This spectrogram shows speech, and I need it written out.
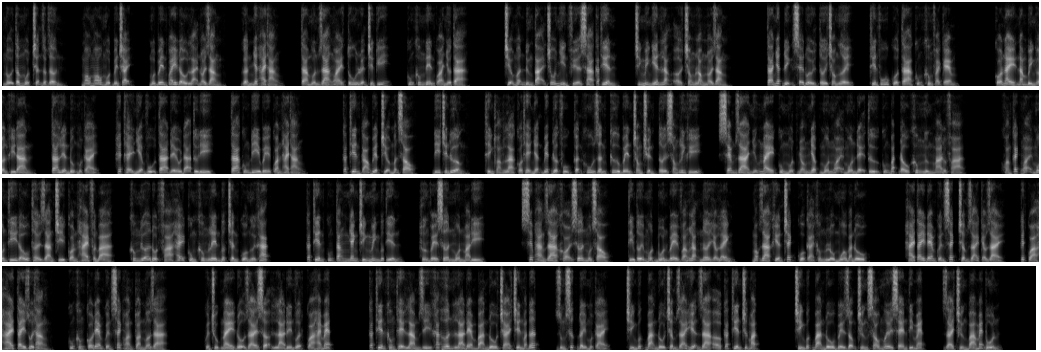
Nội tâm một trận dập dờn, mau mau một bên chạy, một bên quay đầu lại nói rằng, gần nhất hai tháng, ta muốn ra ngoài tu luyện chiến kỹ, cũng không nên quá nhớ ta. Triệu mẫn đứng tại chỗ nhìn phía xa các thiên, chính mình yên lặng ở trong lòng nói rằng, ta nhất định sẽ đuổi tới cho ngươi, thiên phú của ta cũng không phải kém. Có này năm bình ẩn khí đan, ta liền đụng một cái, hết thể nhiệm vụ ta đều đã từ đi, ta cũng đi bế quan hai tháng các thiên cáo biệt triệu mẫn sau, đi trên đường, thỉnh thoảng là có thể nhận biết được phụ cận khu dân cư bên trong truyền tới sóng linh khí, xem ra những này cùng một nhóm nhập môn ngoại môn đệ tử cũng bắt đầu không ngừng mà đột phá. Khoảng cách ngoại môn thi đấu thời gian chỉ còn hai phần ba, không nữa đột phá hãy cùng không lên bước chân của người khác. Các thiên cũng tăng nhanh chính mình bước tiến, hướng về sơn môn mà đi. Xếp hàng ra khỏi sơn môn sau, tìm tới một bốn bề vắng lặng nơi hẻo lánh, móc ra khiển trách của cải khổng lồ mua bản đồ. Hai tay đem quyển sách chậm rãi kéo dài, kết quả hai tay duỗi thẳng, cũng không có đem quyển sách hoàn toàn mở ra quyển trục này độ dài sợ là đến vượt qua hai mét. Các thiên không thể làm gì khác hơn là đem bản đồ trải trên mặt đất, dùng sức đẩy một cái, trình bức bản đồ chậm rãi hiện ra ở các thiên trước mặt. Trình bức bản đồ bề rộng chừng sáu mươi cm, dài chừng ba m bốn.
